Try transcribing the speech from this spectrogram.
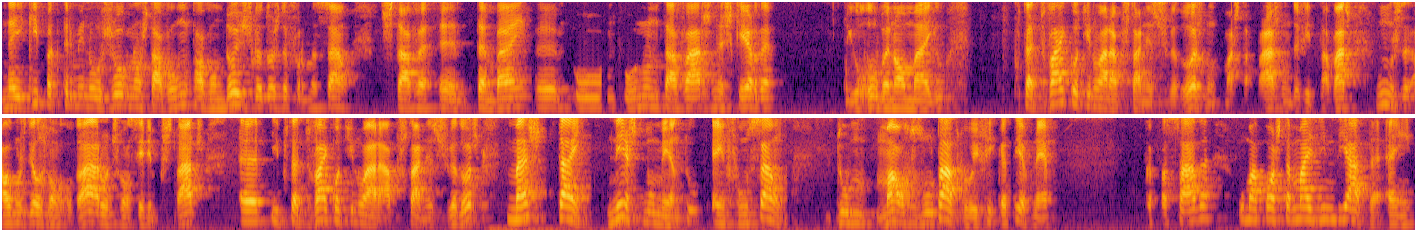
Na equipa que terminou o jogo não estava um, estavam dois jogadores da formação. Estava uh, também o, o Nuno Tavares na esquerda e o Ruben ao meio, Portanto, vai continuar a apostar nesses jogadores, no Tomás Tavares, no David Tavares, uns, alguns deles vão rodar, outros vão ser emprestados, uh, e, portanto, vai continuar a apostar nesses jogadores, mas tem, neste momento, em função do mau resultado que o Benfica teve na época época passada, uma aposta mais imediata em,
